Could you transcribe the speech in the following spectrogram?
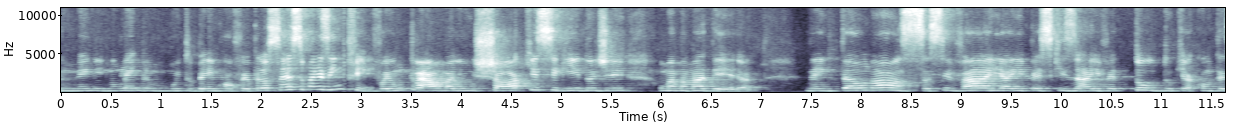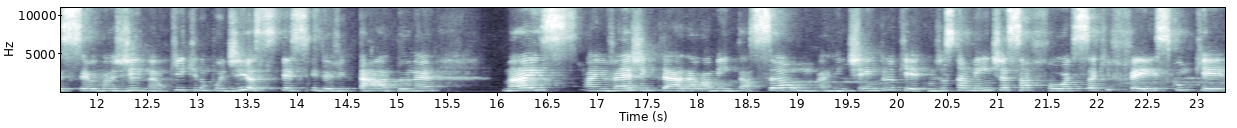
nem não lembro muito bem qual foi o processo, mas enfim, foi um trauma um choque seguido de uma mamadeira. Né? Então, nossa, se vai aí pesquisar e ver tudo o que aconteceu, imagina o que, que não podia ter sido evitado, né? Mas ao invés de entrar a lamentação, a gente entra o quê? Com justamente essa força que fez com que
